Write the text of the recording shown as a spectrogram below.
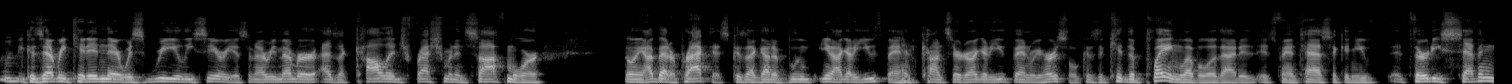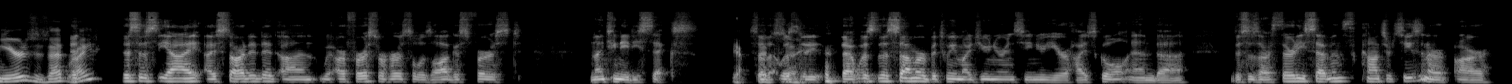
mm-hmm. because every kid in there was really serious and I remember as a college freshman and sophomore going I better practice because I got a bloom you know I got a youth band concert or I got a youth band rehearsal because the kid the playing level of that is, is fantastic and you've uh, 37 years is that right? It, this is yeah I, I started it on our first rehearsal was August 1st 1986. Yeah. So that was uh, the that was the summer between my junior and senior year of high school, and uh, this is our 37th concert season. Our our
